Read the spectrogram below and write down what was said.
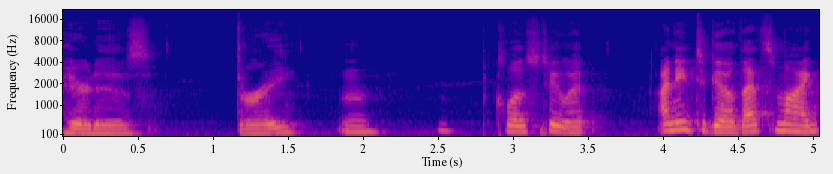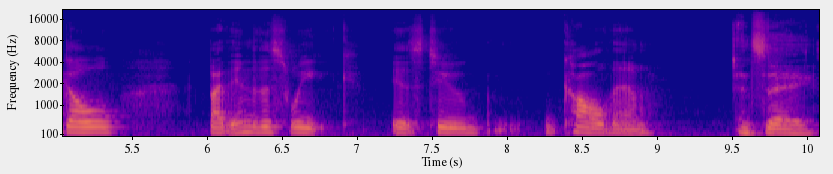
Here it is, three. close to it. I need to go. That's my goal by the end of this week is to call them. and say,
